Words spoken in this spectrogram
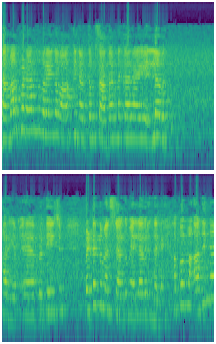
ടമാർ പടാർ എന്ന് പറയുന്ന വാക്കിനർത്ഥം സാധാരണക്കാരായ എല്ലാവർക്കും അറിയാം. പ്രത്യേകിച്ചും പെട്ടെന്ന് മനസ്സിലാക്കും എല്ലാവരും തന്നെ. അപ്പം അതിന്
